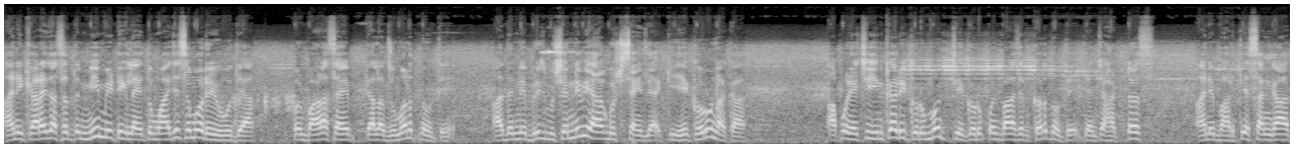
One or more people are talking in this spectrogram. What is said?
आणि करायचं असेल तर मी मिटिंगला येतो माझ्यासमोर हे होऊ द्या. पण बाळासाहेब त्याला जुमानत नव्हते. आदरणीय ब्रिजभूषणनी बी ह्या गोष्टी सांगितल्या की हे करू नका. आपण ह्याची इन्क्वायरी करू मग ते करू. पण बाळासाहेब करत नव्हते. त्यांच्या हट्टस आणि भारतीय संघात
